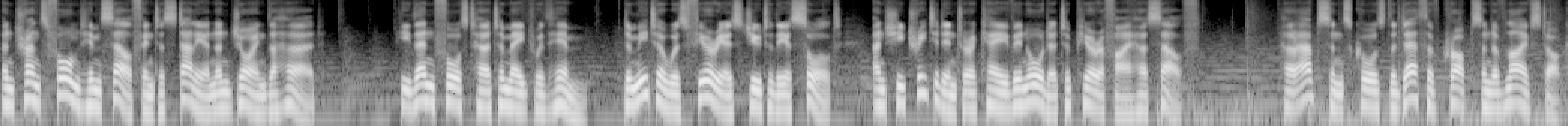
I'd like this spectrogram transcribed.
and transformed himself into stallion and joined the herd. He then forced her to mate with him. Demeter was furious due to the assault, and she retreated into a cave in order to purify herself. Her absence caused the death of crops and of livestock,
